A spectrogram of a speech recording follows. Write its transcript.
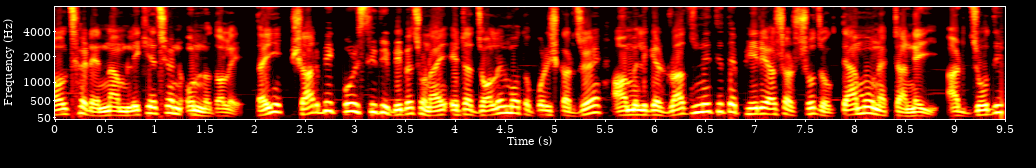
দল ছেড়ে নাম লিখিয়েছেন অন্য দলে। তাই সার্বিক পরিস্থিতি বিবেচনায় এটা জলের মতো পরিষ্কার যে আওয়ামী লীগের রাজনীতিতে ফিরে আসার সুযোগ তেমন একটা নেই। আর যদি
